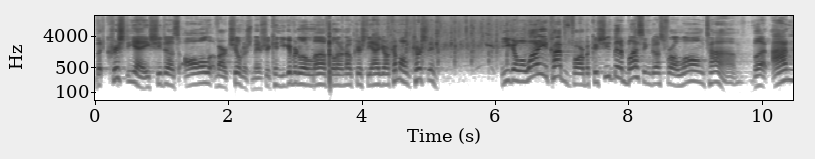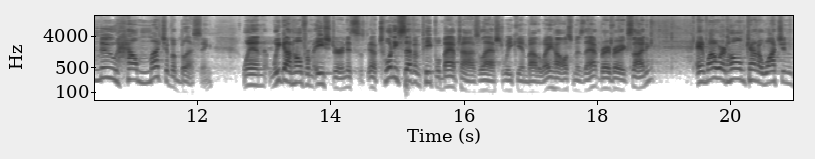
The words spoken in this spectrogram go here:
But Christy A, she does all of our children's ministry. Can you give her a little love to let her know, Christy A? Y'all, come on, Christy. And you go, well, why are you clapping for her? Because she's been a blessing to us for a long time. But I knew how much of a blessing when we got home from Easter, and it's uh, 27 people baptized last weekend, by the way. How awesome is that? Very, very exciting. And while we're at home, kind of watching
